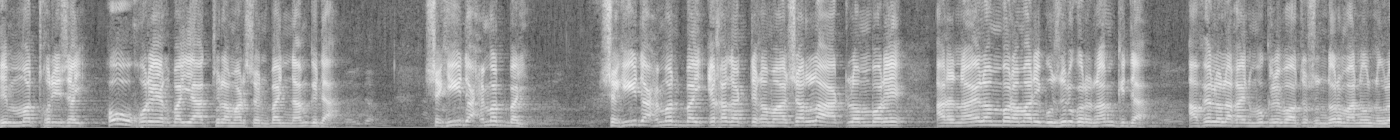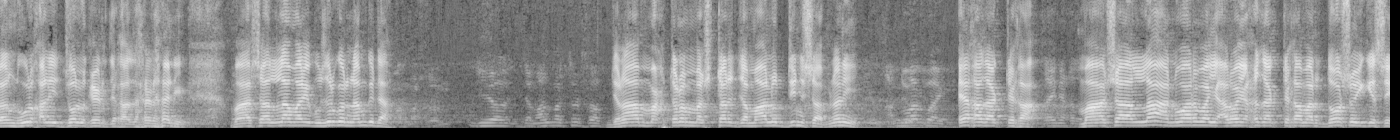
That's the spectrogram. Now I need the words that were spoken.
হিম্মত করি চাই। হৌ করে এক ভাই, হাত তোলা মারছেন। ভাই নাম কিটা শহীদ আহমদ ভাই। শহীদ আহমদ ভাই, এক হাজার টাকা মাশাল্লাহ আট নম্বরে। আর নয় নম্বর আমার এই বুজুর্গর নাম কিটা আপেল লাগাইন মুখ রে অত সুন্দর মানুষ, নূর নূর খালি জল কেট দেখা যায় না নি। মাশাল্লাহ আমার এই বুজুর্গর নাম কিটা জনাব মাহতরম মাস্টার জামাল উদ্দিন সাহেব নানি এক হাজার টাকা। মাশা আল্লাহ আনোয়ার ভাই আরও এক হাজার টাকা, আমার দশ হয়ে গেছে।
